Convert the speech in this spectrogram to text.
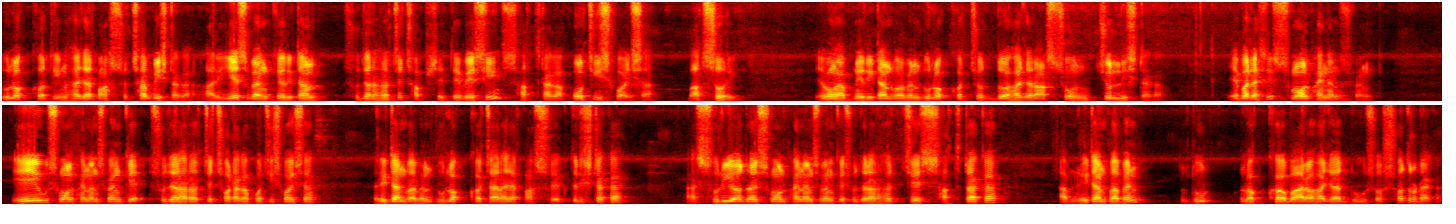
দু লক্ষ তিন হাজার পাঁচশো ছাব্বিশ টাকা। আর ইয়েস ব্যাংকে রিটার্ন সুদের হার হচ্ছে সবচেয়ে বেশি, সাত টাকা পঁচিশ পয়সা, বাৎসরিক। এবং আপনি রিটার্ন পাবেন দু লক্ষ চোদ্দ হাজার আটশো উনচল্লিশ টাকা। এবার আসি small finance bank. A U small finance ব্যাংকে সুদের হার হচ্ছে ছ টাকা পঁচিশ পয়সা, রিটার্ন পাবেন দু লক্ষ চার হাজার পাঁচশো একত্রিশ টাকা আর সূর্যোদয় স্মল ফাইন্যান্স ব্যাংকে সুদের হচ্ছে সাত টাকা। আপনি রিটার্ন পাবেন দু লক্ষ বারো হাজার দুশো সতেরো টাকা।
